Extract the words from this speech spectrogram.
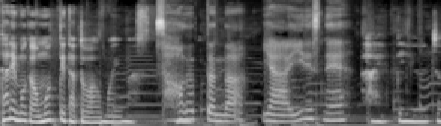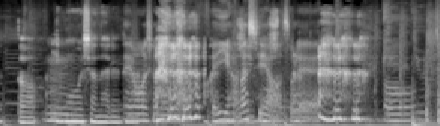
誰もが思ってたとは思います。そうだったんだいやいいですねはい。っていう、ちょっと、うんエモーショナルな。エモーショナルいい話やそれ、うん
